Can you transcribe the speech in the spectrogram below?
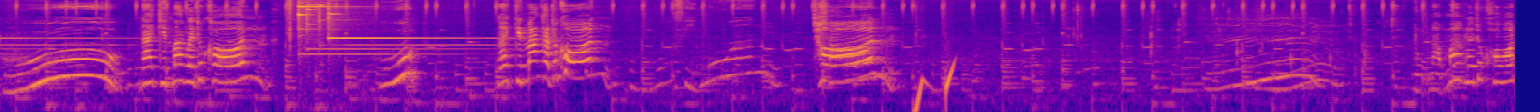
โอ้น่ากินมากเลยทุกคนโอ้ น่ากินมากค่ะทุกคน สีม่วง ช้อนหนุกหนับมากเลยทุกคน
